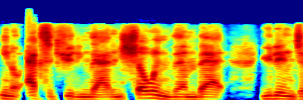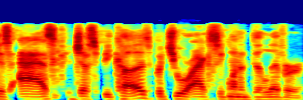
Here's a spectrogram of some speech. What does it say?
you know executing that and showing them that you didn't just ask just because, but you are actually going to deliver.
